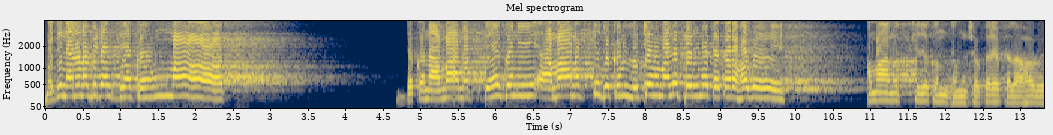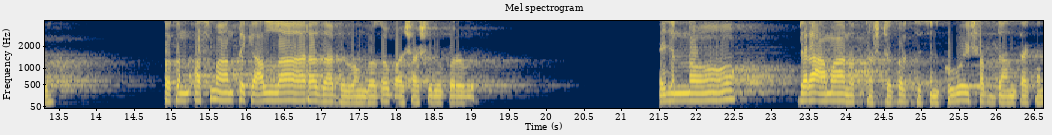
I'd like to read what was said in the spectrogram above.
মদিনার নবী ডাক দিয়া কয়, উম্মত, যখন আমানতকে গনি আমানতকে যখন লুটের মালে পরিণত করা হবে, আমানতকে যখন ধ্বংস করে ফেলা হবে, তখন আসমান থেকে আল্লাহ রাজা এবং গজব আসা শুরু করবে। এই জন্য যারা আমানত নষ্ট করতেছেন খুবই সাবধান থাকেন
